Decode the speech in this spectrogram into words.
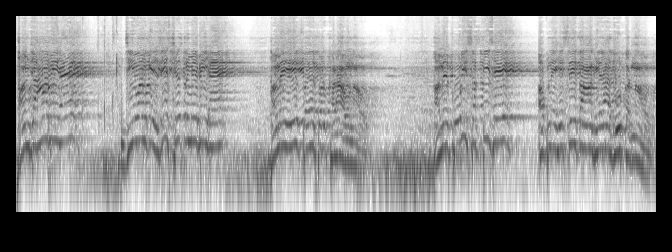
हम जहाँ भी हैं, जीवन के जिस क्षेत्र में भी हैं, हमें एक पैर पर खड़ा होना होगा। हमें पूरी शक्ति से अपने हिस्से का अंधेरा दूर करना होगा।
